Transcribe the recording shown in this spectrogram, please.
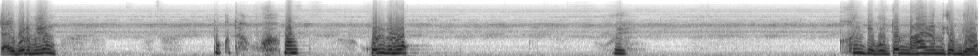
ใจเบ่ท่านผู้ชมตุ๊กตามึงคนกระลุกเฮ้ยขึ้นไปบนต้นไม้ท่านผู้ชมเดี๋ยว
